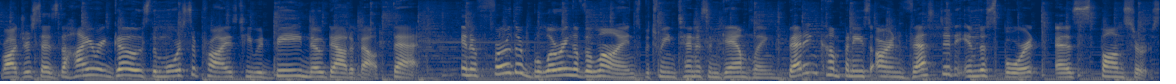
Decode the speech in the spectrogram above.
Roger says the higher it goes, the more surprised he would be, no doubt about that. In a further blurring of the lines between tennis and gambling, betting companies are invested in the sport as sponsors.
